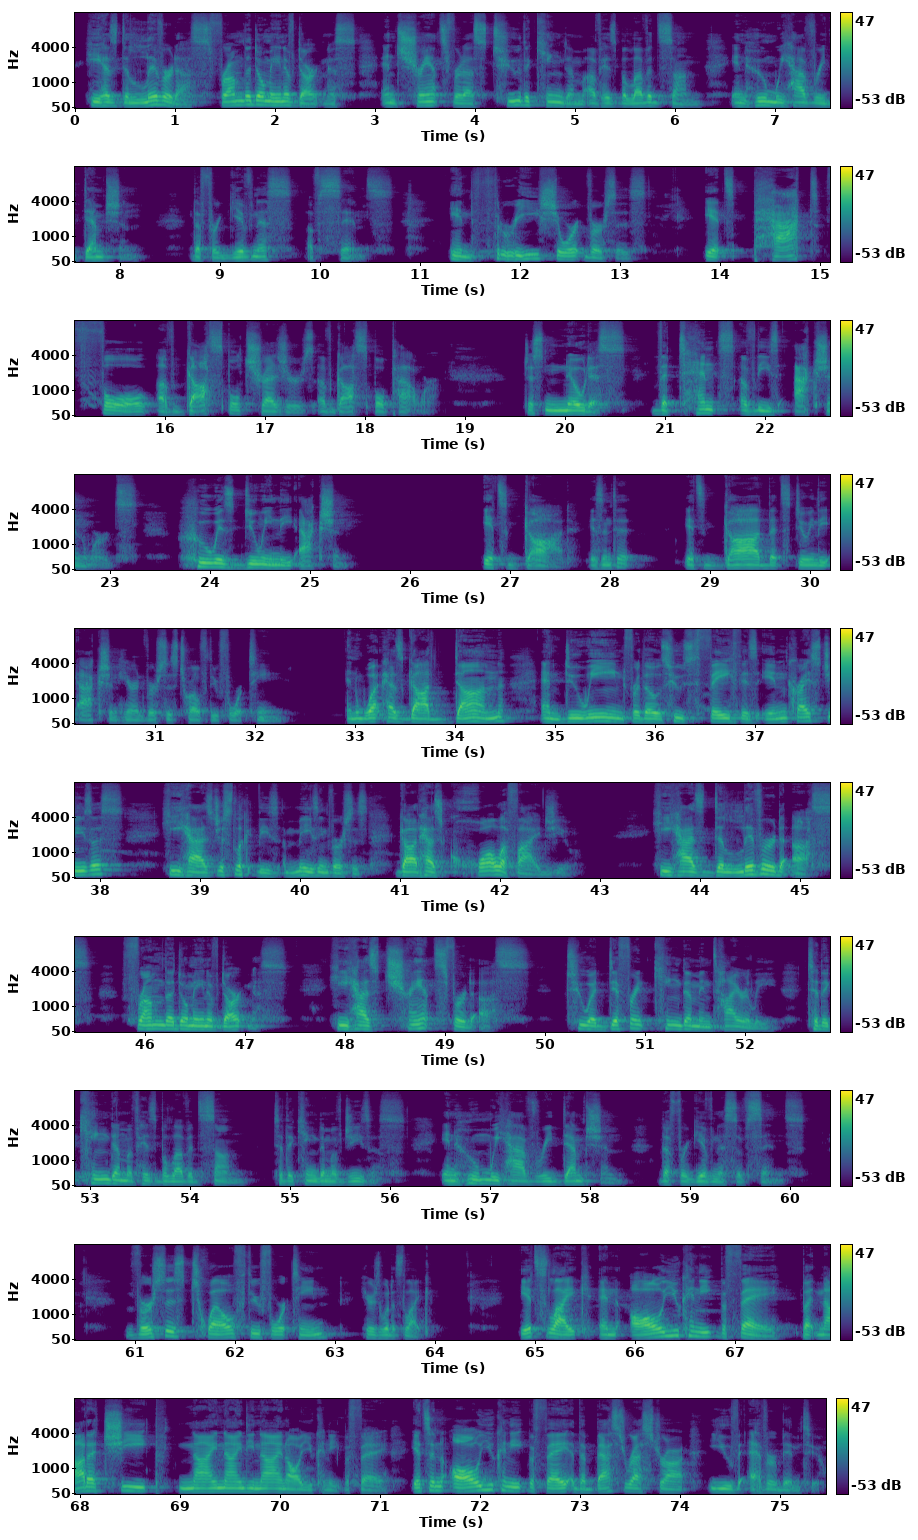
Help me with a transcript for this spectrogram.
He has delivered us from the domain of darkness and transferred us to the kingdom of his beloved Son, in whom we have redemption, the forgiveness of sins. In three short verses, it's packed full of gospel treasures, of gospel power. Just notice the tense of these action words who is doing the action? It's God, isn't it? It's God that's doing the action here in verses 12 through 14. And what has God done and doing for those whose faith is in Christ Jesus? He has, just look at these amazing verses. God has qualified you. He has delivered us from the domain of darkness. He has transferred us to a different kingdom entirely to the kingdom of his beloved Son, to the kingdom of Jesus, in whom we have redemption, the forgiveness of sins. Verses 12 through 14, here's what it's like. It's like an all you can eat buffet but not a cheap 9.99 all you can eat buffet. It's an all you can eat buffet at the best restaurant you've ever been to.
